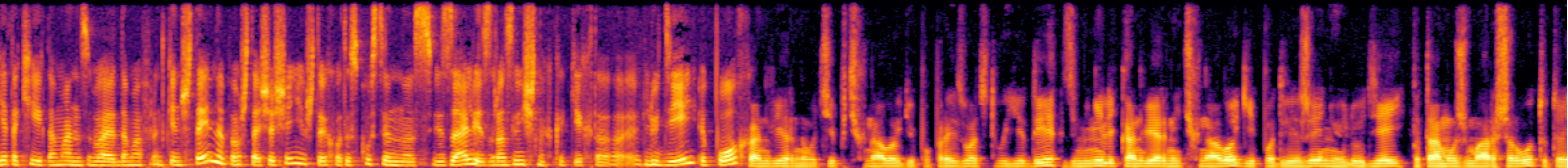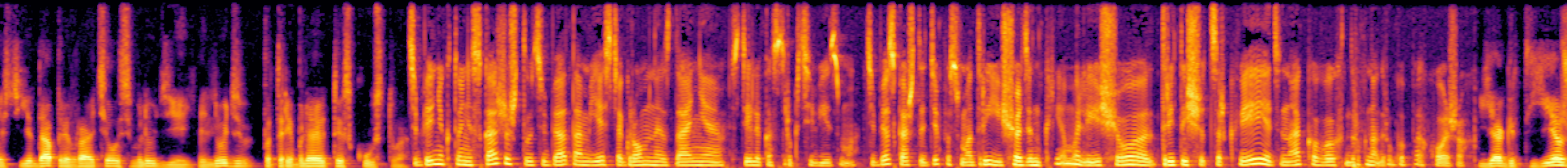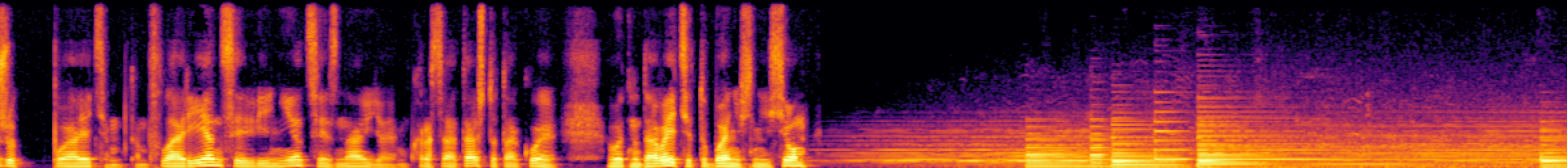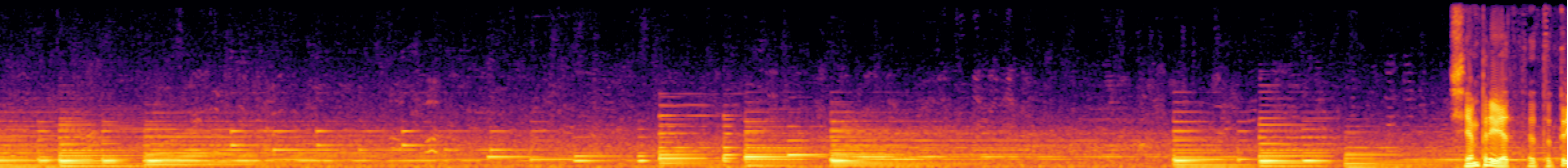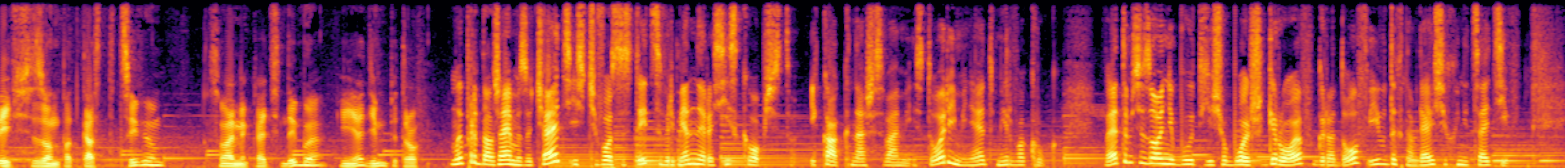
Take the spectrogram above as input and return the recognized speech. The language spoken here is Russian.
я такие дома называю дома Франкенштейна, потому что ощущение, что их вот искусственно связали из различных каких-то людей, эпох. Конвейерного типа технологии по производству еды заменили конвейерные технологии по движению людей по тому же маршруту, то есть еда превратилась в людей, и люди потребляют искусство. Тебе никто не скажет, что у тебя там есть огромное здание в стиле конструктивизма. Тебе скажут, иди посмотри еще один Кремль или еще 3000 церквей одинаковых, друг на друга похожих. Я, говорит, езжу по этим, там, Флоренции, Венеции, знаю я, красота, что такое. Вот, ну давайте эту баню снесем. Всем привет! Это третий сезон подкаста «Цивиум». С вами Катя Дыба и я, Дима Петров. Мы продолжаем изучать, из чего состоит современное российское общество и как наши с вами истории меняют мир вокруг. В этом сезоне будет еще больше героев, городов и вдохновляющих инициатив.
